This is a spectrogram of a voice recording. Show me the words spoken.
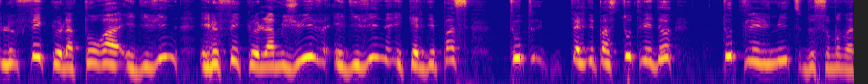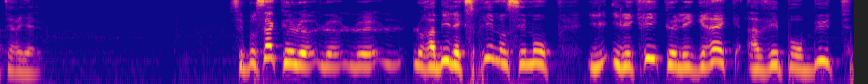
le fait que la Torah est divine et le fait que l'âme juive est divine et qu'elle dépasse toutes, dépasse toutes les deux, toutes les limites de ce monde matériel. C'est pour ça que le, le, rabbi l'exprime en ces mots. Il, écrit que les Grecs avaient pour but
